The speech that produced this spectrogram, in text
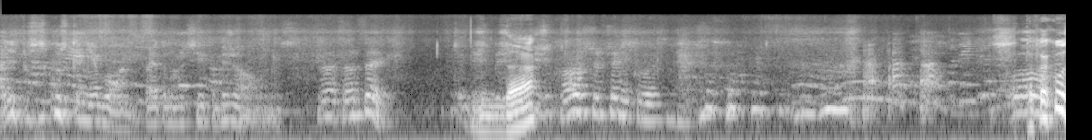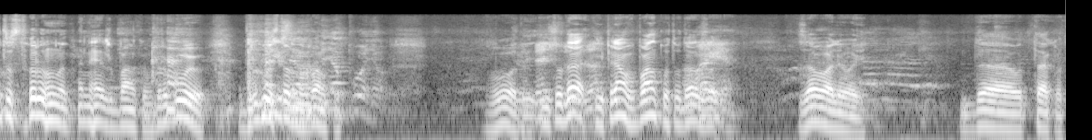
А здесь просто спуска не было, поэтому она все и побежала у нас. Да, Да. хороший ученик у вас. В какую ты сторону наклоняешь банку? В другую. В другую сторону банку. понял. Вот. И, туда, и прям в банку туда за- заваливай. Да, вот так вот.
